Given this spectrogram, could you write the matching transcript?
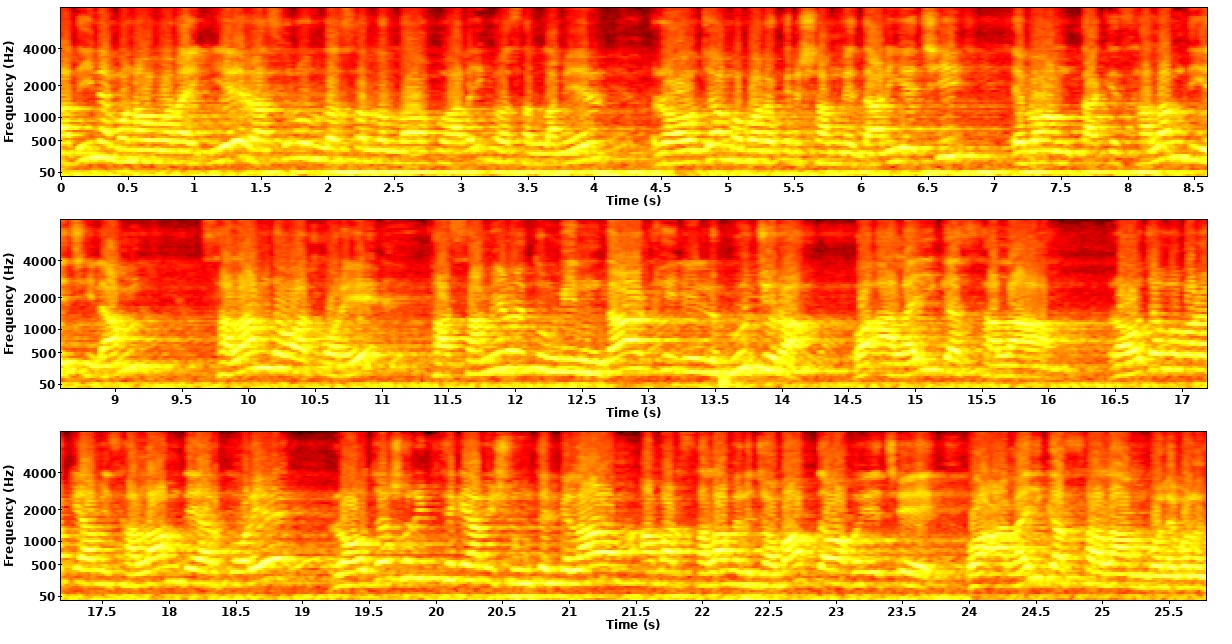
মাদিনা মনোবরায় গিয়ে রাসুল্লাহ সাল্লাহ আলহিহাসাল্লামের রওজা মোবারকের সামনে দাঁড়িয়েছি এবং তাকে সালাম দিয়েছিলাম। সালাম দেওয়ার পরে হুজরা ওয়া আলাইকা সালাম। রওজা মোবারকে আমি সালাম দেওয়ার পরে রওজা শরীফ থেকে আমি শুনতে পেলাম, আমার সালামের জবাব দেওয়া হয়েছে, ও আলাইকা সালাম বলে বলেন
